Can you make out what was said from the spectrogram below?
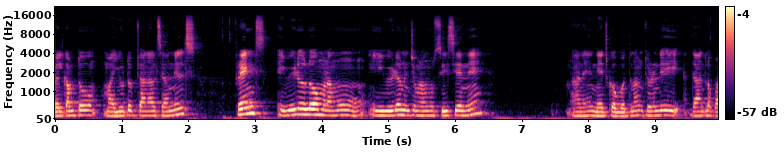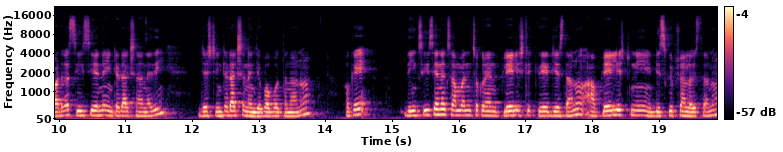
వెల్కమ్ టు మా YouTube channel seven nills. Friends ఈ వీడియోలో మనము ఈ వీడియో నుంచి మనము సీసీఎన్ఏ అనే నేర్చుకోబోతున్నాం. చూడండి దాంట్లో పాటుగా సీసీఎన్ఏ ఇంట్రడక్షన్ అనేది జస్ట్ ఇంట్రడక్షన్ నేను చెప్పబోతున్నాను. ఓకే దీనికి సీసీఎన్ఏకి సంబంధించి ఒక నేను ప్లేలిస్ట్ క్రియేట్ చేస్తాను. ఆ ప్లేలిస్ట్ని డిస్క్రిప్షన్లో ఇస్తాను.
